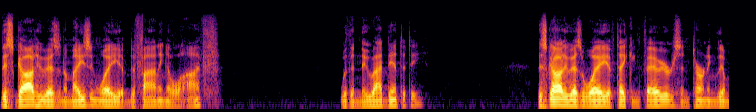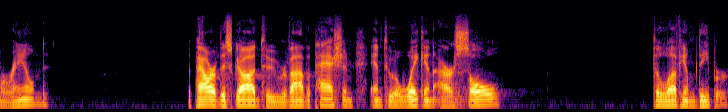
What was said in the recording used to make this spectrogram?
this God who has an amazing way of defining a life with a new identity, this God who has a way of taking failures and turning them around. The power of this God to revive a passion and to awaken our soul to love Him deeper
